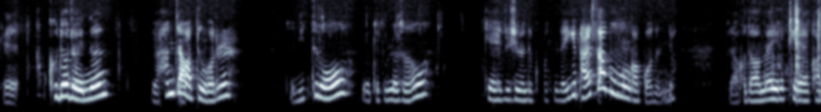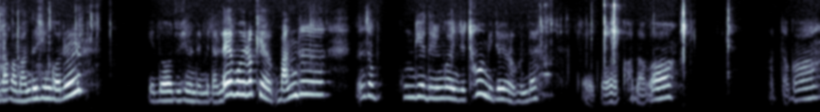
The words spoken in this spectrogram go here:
이렇게 그려져 있는 이 한자 같은 거를 밑으로 이렇게 돌려서 이렇게 해주시면 될 것 같습니다. 이게 발사 부분 같거든요. 자, 그 다음에 이렇게 가다가 만드신 거를 넣어주시면 됩니다. 레고 이렇게 만들면서 공개해드린 거 이제 처음이죠, 여러분들. 자, 이거 가다가, 갔다가,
